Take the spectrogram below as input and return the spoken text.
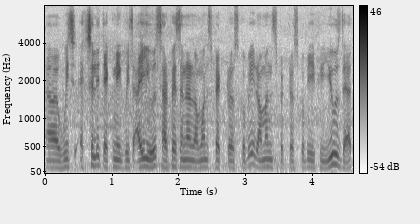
uh, which actually technique which I use surface enhanced Raman spectroscopy Raman spectroscopy if you use that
